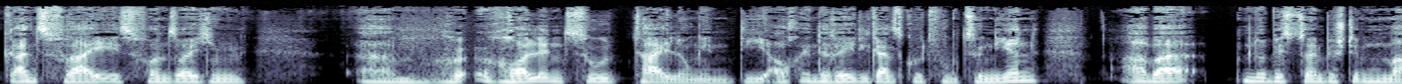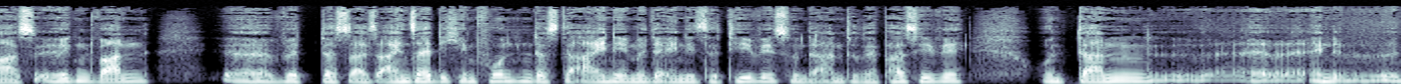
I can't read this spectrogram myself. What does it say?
ganz frei ist von solchen ähm, Rollenzuteilungen, die auch in der Regel ganz gut funktionieren, aber nur bis zu einem bestimmten Maß. Irgendwann äh, wird das als einseitig empfunden, dass der eine immer der Initiative ist und der andere der Passive. Und dann äh,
